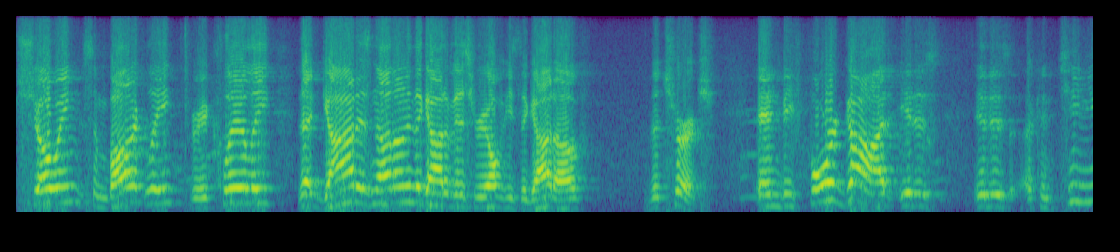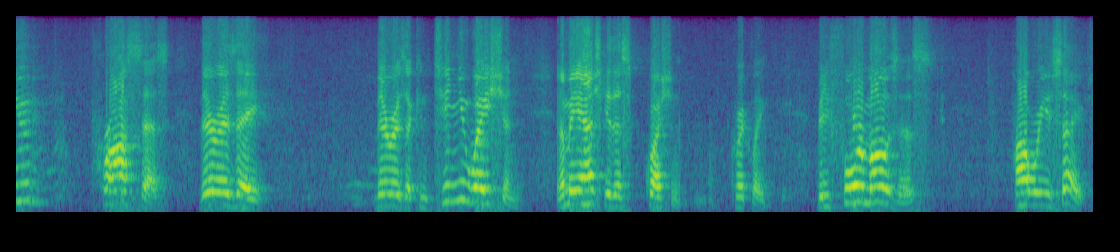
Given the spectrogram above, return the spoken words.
showing symbolically, very clearly, that God is not only the God of Israel, he's the God of the church. And before God, it is, it is a continued process. There is a, there is a continuation. Let me ask you this question quickly. Before Moses, how were you saved?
